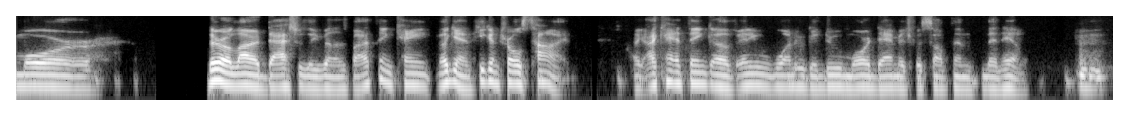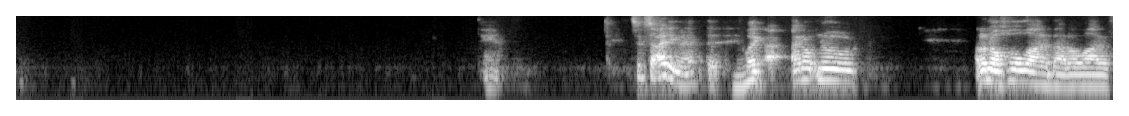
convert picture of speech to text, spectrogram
more. There are a lot of dastardly villains, but I think Kang again he controls time. Like I can't think of anyone who could do more damage with something than him. Mhm. Damn, it's exciting, man. Uh, Like I, I don't know, I don't know a whole lot about a lot of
